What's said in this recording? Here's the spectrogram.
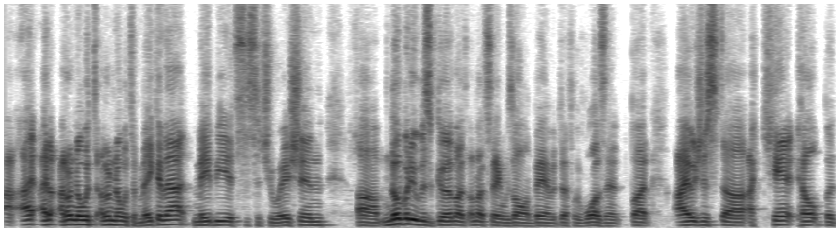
I, I don't know what I don't know what to make of that. Maybe it's the situation. Um, nobody was good. I'm not saying it was all in Bam. It definitely wasn't. But I was just uh, I can't help but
